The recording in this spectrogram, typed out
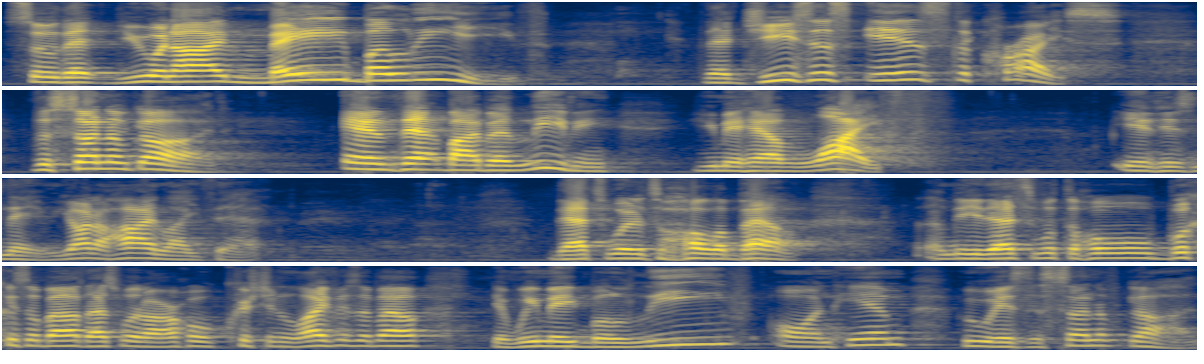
so that you and I may believe that Jesus is the Christ, the Son of God, and that by believing you may have life in his name. You ought to highlight that. That's what it's all about. I mean, that's what the whole book is about. That's what our whole Christian life is about, that we may believe on him who is the Son of God.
